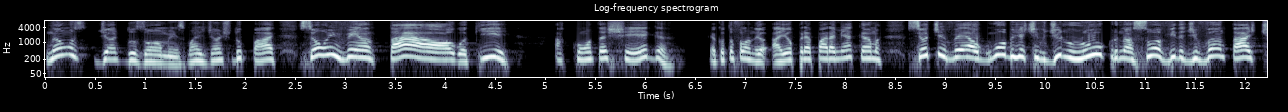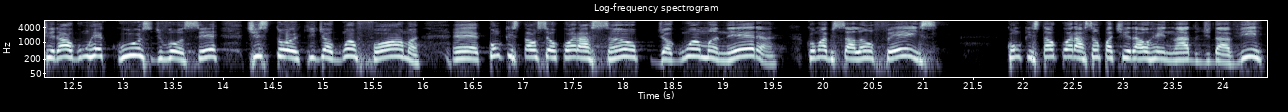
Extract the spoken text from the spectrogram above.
Não diante dos homens, mas diante do Pai. Se eu inventar algo aqui, a conta chega. É o que eu estou falando. Aí eu preparo a minha cama. Se eu tiver algum objetivo de lucro na sua vida, de vantagem, tirar algum recurso de você, te extorquir de alguma forma, é, conquistar o seu coração de alguma maneira, como Absalão fez, conquistar o coração para tirar o reinado de Davi,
